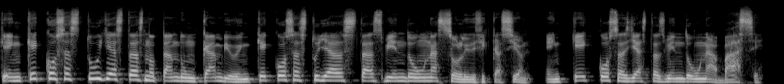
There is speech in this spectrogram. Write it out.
¿En qué cosas tú ya estás notando un cambio? ¿En qué cosas tú ya estás viendo una solidificación? ¿En qué cosas ya estás viendo una base?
